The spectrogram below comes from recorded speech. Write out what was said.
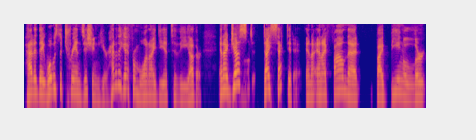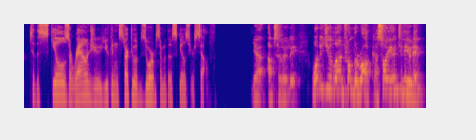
How did they, what was the transition here? How did they get from one idea to the other? And I just dissected it. And I, and I found that by being alert to the skills around you, you can start to absorb some of those skills yourself. Yeah, absolutely. What did you learn from The Rock? I saw you interviewed him.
